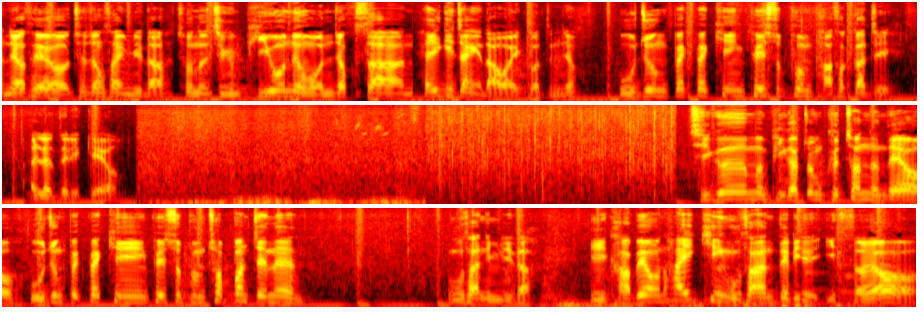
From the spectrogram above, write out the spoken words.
안녕하세요. 최정사입니다. 저는 지금 비오는 원적산 헬기장에 나와 있거든요. 우중 백패킹 필수품 다섯 가지 알려드릴게요. 지금은 비가 좀 그쳤는데요. 우중 백패킹 필수품 첫 번째는 우산입니다. 이 가벼운 하이킹 우산들이 있어요.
